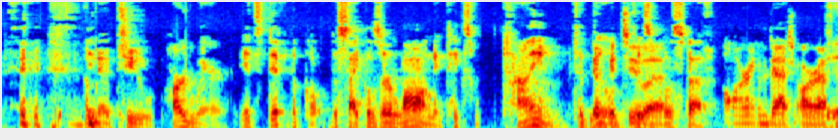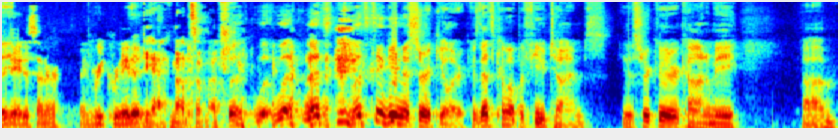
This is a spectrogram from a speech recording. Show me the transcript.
you know, to hardware. It's difficult. The cycles are long. It takes time to build get to, physical uh, stuff. RM-RF the data center and recreate it. Yeah, not so much. let, let, let's let's dig into circular because that's come up a few times. You know, circular economy. Um,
